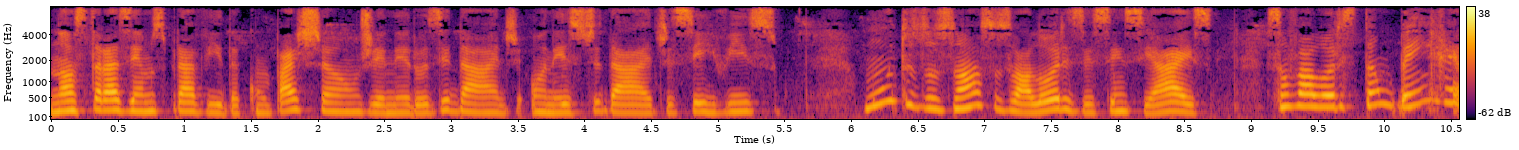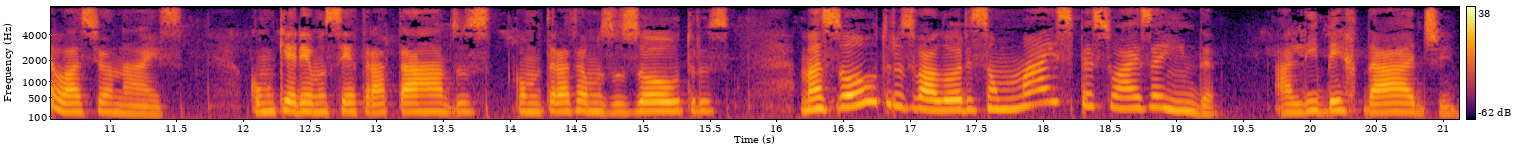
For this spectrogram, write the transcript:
nós trazemos para a vida compaixão, generosidade, honestidade, serviço. Muitos dos nossos valores essenciais são valores também relacionais, como queremos ser tratados, como tratamos os outros, mas outros valores são mais pessoais ainda: a liberdade,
